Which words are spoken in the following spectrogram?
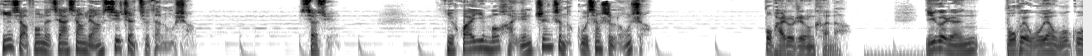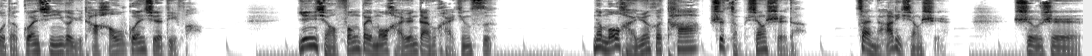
殷晓峰的家乡梁溪镇就在龙省。小雪，你怀疑某海云真正的故乡是龙省？不排除这种可能。一个人。不会无缘无故的关心一个与他毫无关系的地方。殷晓峰被某海云带回海静寺，那某海云和他是怎么相识的？在哪里相识？是不是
